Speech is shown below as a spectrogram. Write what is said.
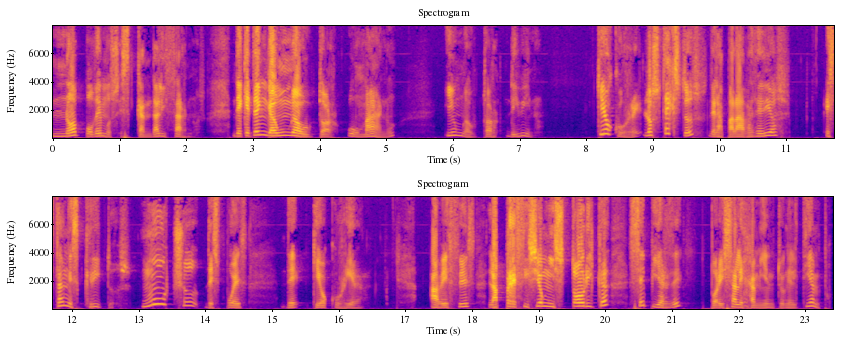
no podemos escandalizarnos de que tenga un autor humano y un autor divino. ¿Qué ocurre? Los textos de la palabra de Dios están escritos mucho después de que ocurrieran. A veces la precisión histórica se pierde por ese alejamiento en el tiempo.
